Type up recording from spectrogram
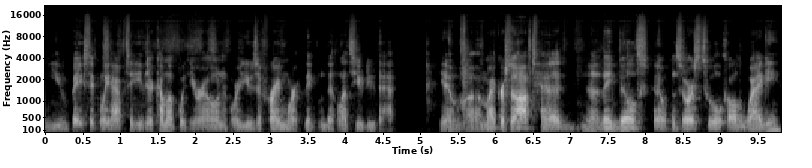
you basically have to either come up with your own or use a framework that, that lets you do that. You know, uh, Microsoft had, uh, they built an open source tool called WAGI,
